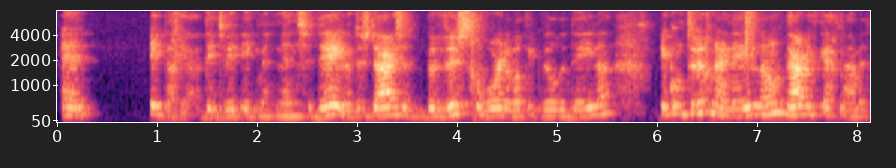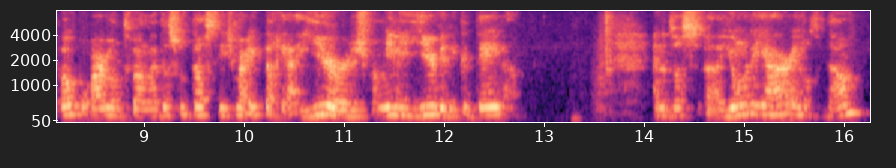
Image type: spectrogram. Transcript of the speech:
En ik dacht, ja, dit wil ik met mensen delen. Dus daar is het bewust geworden wat ik wilde delen. Ik kom terug naar Nederland. Daar werd ik echt nou, met open armen ontvangen. Dat is fantastisch. Maar ik dacht, ja, hier, dus familie, hier wil ik het delen. En het was uh, jongerenjaar in Rotterdam.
